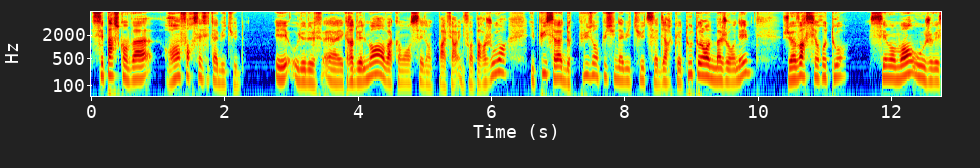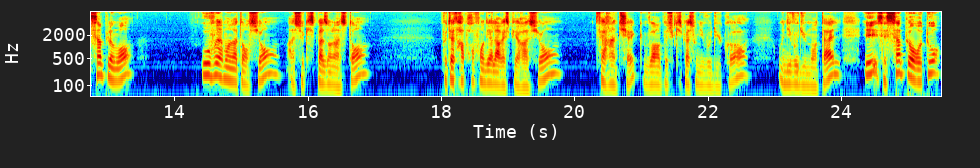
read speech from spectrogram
C'est parce qu'on va renforcer cette habitude. Et au lieu de le faire graduellement, on va commencer donc par le faire une fois par jour. Et puis ça va de plus en plus une habitude. C'est-à-dire que tout au long de ma journée, je vais avoir ces retours, ces moments où je vais simplement ouvrir mon attention à ce qui se passe dans l'instant, peut-être approfondir la respiration, faire un check, voir un peu ce qui se passe au niveau du corps, au niveau du mental. Et ces simples retours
